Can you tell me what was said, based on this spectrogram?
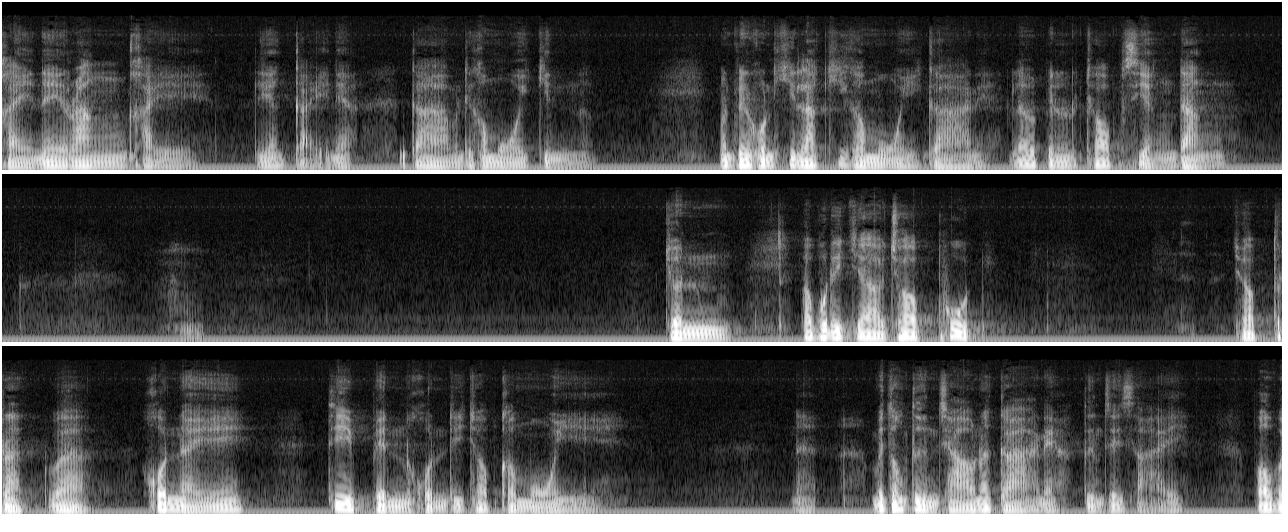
ไข่ในรังไข่เลี้ยงไก่เนี่ย กา มันจะขโมยกิน มันเป็นคนขี้รักขี้ขโมยกาเนี่ย แล้วเป็นชอบเสียงดังจนพระพุทธเจ้าชอบพูด ชอบตรัสว่าคนไหนที่เป็นคนที่ชอบขโมยนะไม่ต้องตื่นเช้านะกาเนี่ย ตื่นสายๆพอไป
